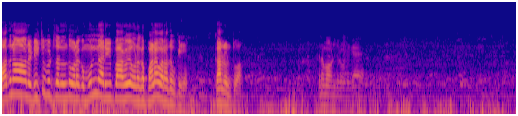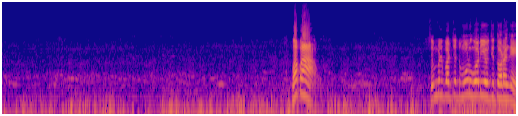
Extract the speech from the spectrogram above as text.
பதினாலு டிஸ்ட்ரிபியூட்டர்லேருந்து உனக்கு முன் அறிவிப்பாகவே உனக்கு பணம் வர்றதுக்கு கால் வந்துட்டு வா. என்னம்மா ஒன்று சொல்ல மாட்டேங்க? வாப்பா! சிம்பிள் பட்ஜெட் மூணு கோடியை வச்சு தொடங்கு.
